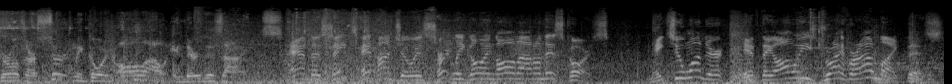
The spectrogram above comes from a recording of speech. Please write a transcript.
girls are certainly going all out in their designs. And the Saints head honcho is certainly going all out on this course. Makes you wonder if they always drive around like this.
